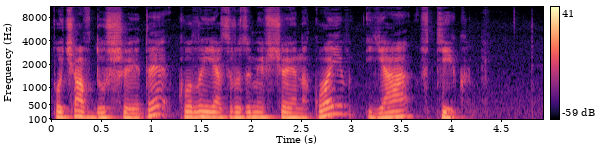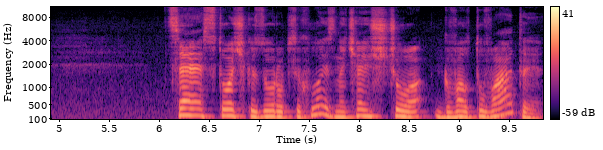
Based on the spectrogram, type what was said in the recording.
почав душити. Коли я зрозумів, що я накоїв, я втік. Це з точки зору психології означає, що гвалтувати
